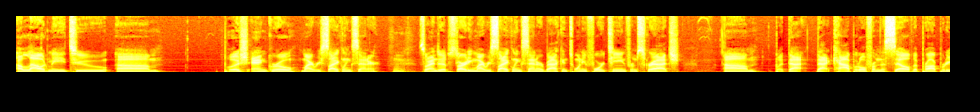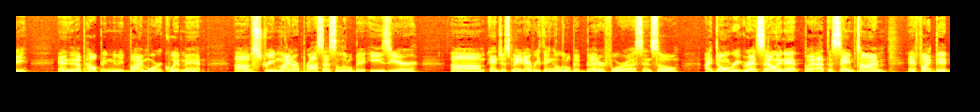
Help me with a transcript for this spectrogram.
allowed me to um, push and grow my recycling center. So I ended up starting my recycling center back in 2014 from scratch. Um, but that that capital from the sale of the property ended up helping me buy more equipment, uh, streamline our process a little bit easier, um, and just made everything a little bit better for us. And so I don't regret selling it, but at the same time, if I did,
